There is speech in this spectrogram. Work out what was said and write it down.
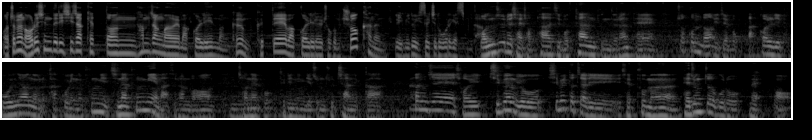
어쩌면 어르신들이 시작했던 함장마을 막걸리인 만큼 그때의 막걸리를 조금 추억하는 의미도 있을지도 모르겠습니다. 원주를 잘 접하지 못한 분들한테 조금 더 이제 뭐 막걸리 본연으로 갖고 있는 풍미, 진한 풍미의 맛을 한번 전해 보- 드리는 게 좀 좋지 않을까. 현재 저희 지금 요 11도짜리 제품은 대중적으로 네. 어,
